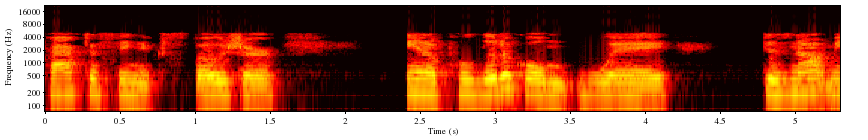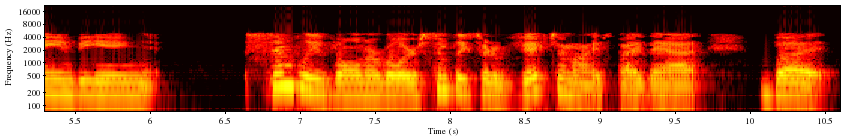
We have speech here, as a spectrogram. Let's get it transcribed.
practicing exposure in a political way does not mean being simply vulnerable or simply sort of victimized by that, but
